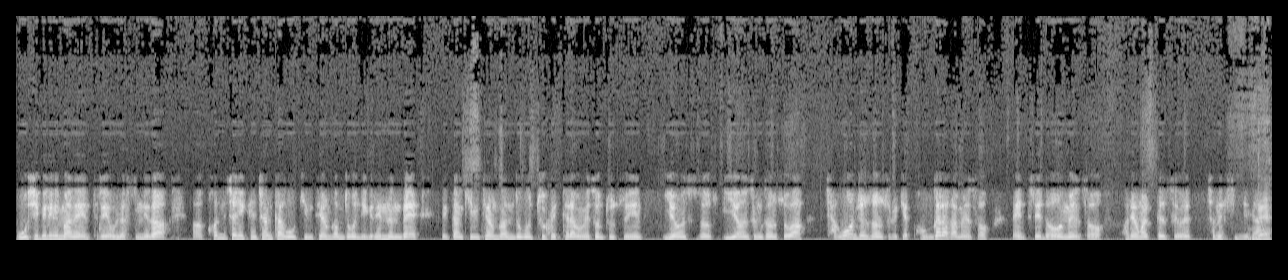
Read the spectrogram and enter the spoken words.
51일 만에 엔트리에 올렸습니다. 어, 컨디션이 괜찮다고 김태형 감독은 얘기를 했는데 일단 김태형 감독은 두 베테랑 왼손 투수인 이현승, 선수, 이현승 선수와 장원준 선수를 이렇게 번갈아 가면서 엔트리에 넣으면서 활용할 뜻을 전했습니다. 네.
